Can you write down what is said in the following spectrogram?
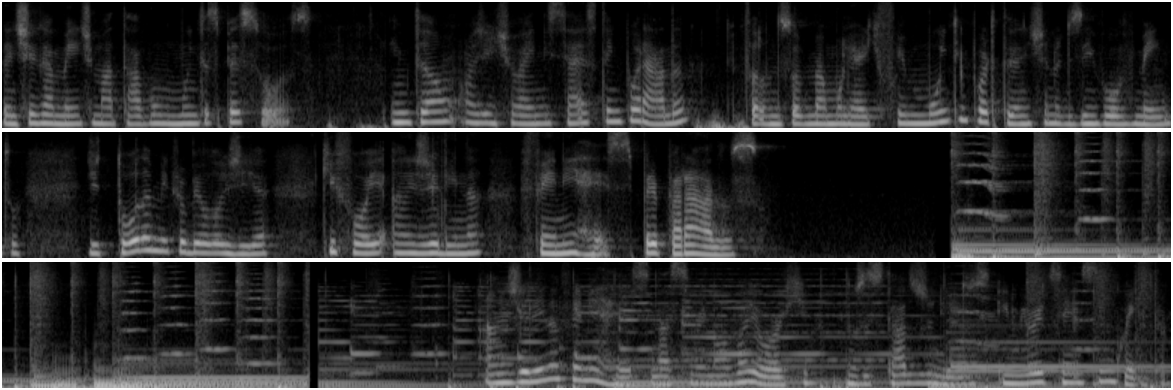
antigamente matavam muitas pessoas. Então, a gente vai iniciar essa temporada falando sobre uma mulher que foi muito importante no desenvolvimento de toda a microbiologia, que foi a Angelina Fene Hess. Preparados? Angelina Fene Hess nasceu em Nova York, nos Estados Unidos, em 1850.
